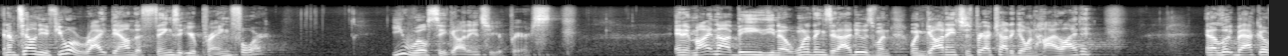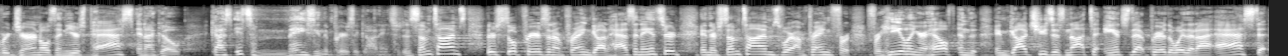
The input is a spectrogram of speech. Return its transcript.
And I'm telling you, if you will write down the things that you're praying for, you will see God answer your prayers. And it might not be, you know, one of the things that I do is when, when God answers prayer, I try to go and highlight it. And I look back over journals and years past and I go, guys, it's amazing the prayers that God answered. And sometimes there's still prayers that I'm praying God hasn't answered. And there's sometimes where I'm praying for, for healing or health and, the, and God chooses not to answer that prayer the way that I asked, that,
